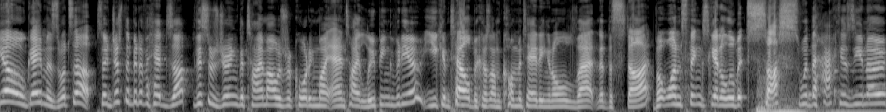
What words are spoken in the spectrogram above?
Yo, gamers, what's up? So just a bit of a heads up, this was during the time I was recording my anti-looping video. You can tell because I'm commentating and all that at the start. But once things get a little bit sus with the hackers, you know,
